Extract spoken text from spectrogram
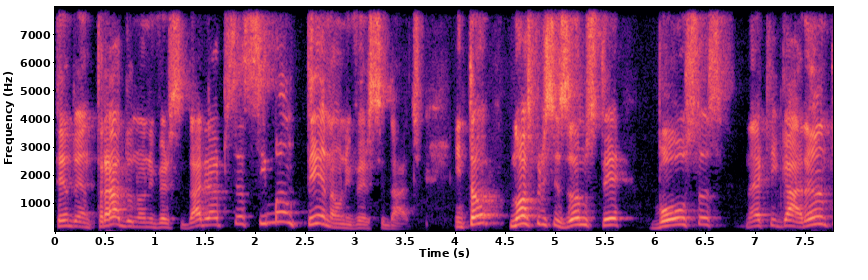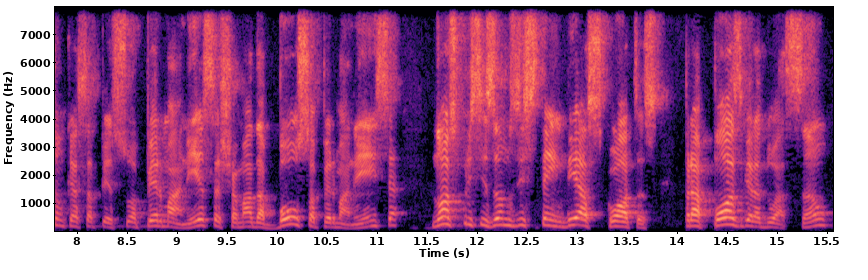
tendo entrado na universidade, ela precisa se manter na universidade. Então, nós precisamos ter bolsas né, que garantam que essa pessoa permaneça, chamada Bolsa Permanência. Nós precisamos estender as cotas para pós-graduação,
